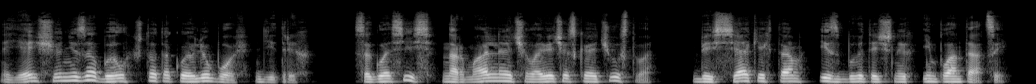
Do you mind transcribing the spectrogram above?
Я еще не забыл, что такое любовь, Дитрих. Согласись, нормальное человеческое чувство, без всяких там избыточных имплантаций.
